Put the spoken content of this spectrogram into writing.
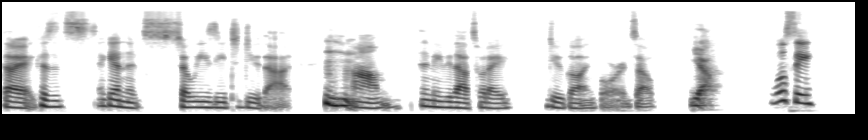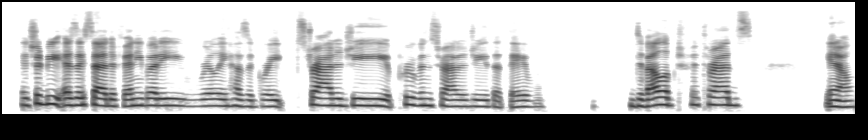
that I because it's again it's so easy to do that. Mhm. Um and maybe that's what I do going forward. So Yeah. we'll see. It should be as I said if anybody really has a great strategy, a proven strategy that they've developed for threads, you know,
